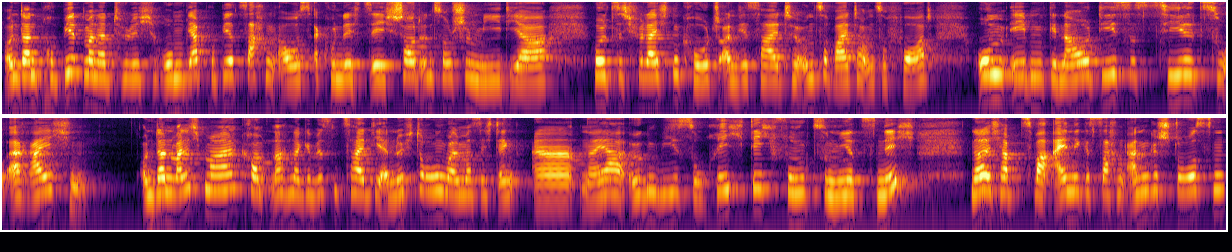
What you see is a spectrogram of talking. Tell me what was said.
Und dann probiert man natürlich rum, ja, probiert Sachen aus, erkundigt sich, schaut in Social Media, holt sich vielleicht einen Coach an die Seite und so weiter und so fort, um eben genau dieses Ziel zu erreichen. Und dann manchmal kommt nach einer gewissen Zeit die Ernüchterung, weil man sich denkt, äh, naja, irgendwie so richtig funktioniert's nicht. Ne, ich habe zwar einige Sachen angestoßen,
